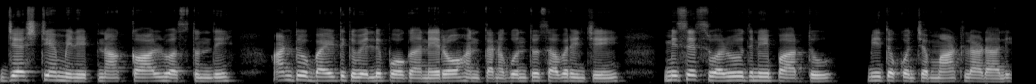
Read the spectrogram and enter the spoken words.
జస్ట్ ఏ మినిట్ నాకు కాల్ వస్తుంది అంటూ బయటికి వెళ్ళిపోగానే రోహన్ తన గొంతు సవరించి మిసెస్ వరూధిని పార్దు మీతో కొంచెం మాట్లాడాలి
